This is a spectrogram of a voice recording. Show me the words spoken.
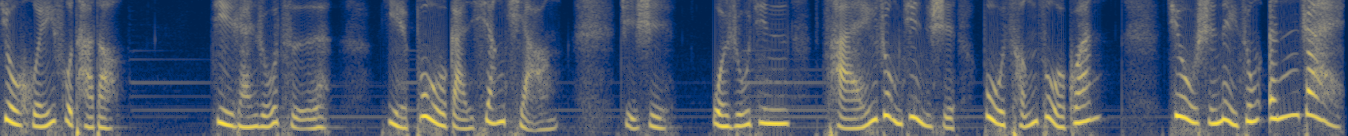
就回复他道：“既然如此，也不敢相抢，只是我如今。”才中进士，不曾做官，就是那宗恩债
